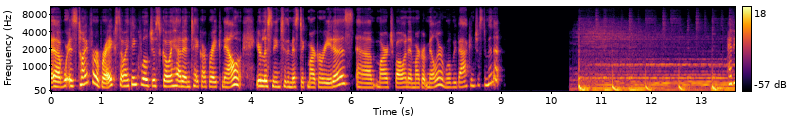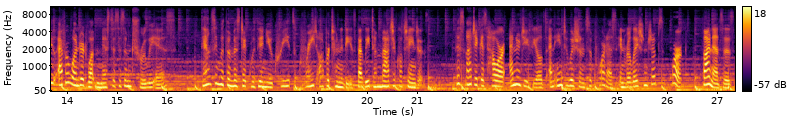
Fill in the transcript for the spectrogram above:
uh, it's time for a break. So I think we'll just go ahead and take our break now. You're listening to the Mystic Margaritas, uh, Marge Bowen and Margaret Miller. We'll be back in just a minute. Have you ever wondered what mysticism truly is? Dancing with the mystic within you creates great opportunities that lead to magical changes. This magic is how our energy fields and intuition support us in relationships, work, finances,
